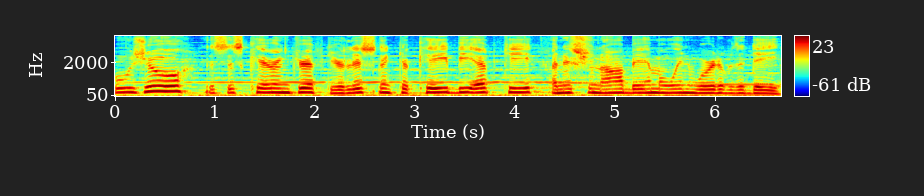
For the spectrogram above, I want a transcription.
Boozhoo, this is Karen Drift. You're listening to KBFT Anishinaabe Anishinaabemowin Word of the Day.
